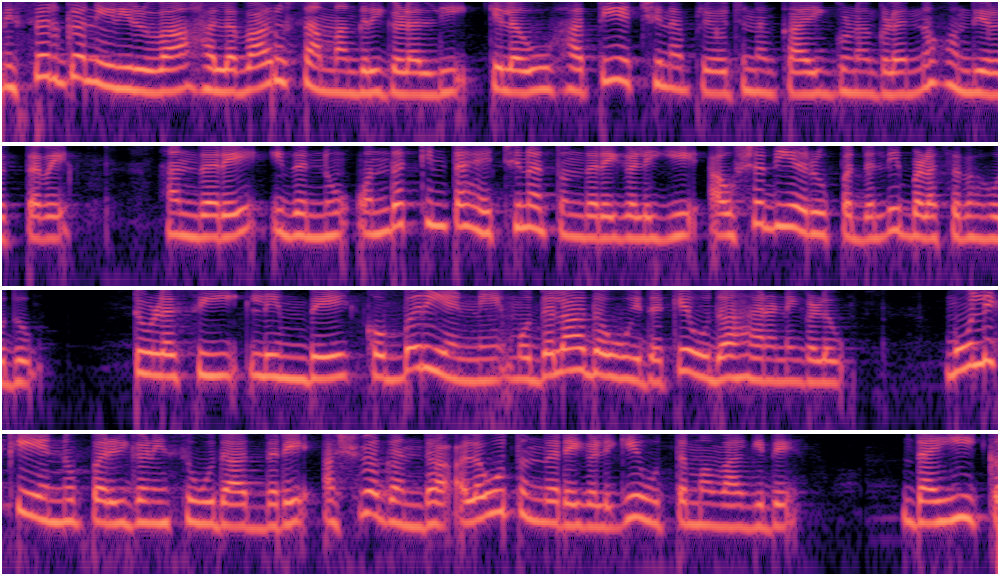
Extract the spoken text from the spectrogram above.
ನಿಸರ್ಗ ನೀಡಿರುವ ಹಲವಾರು ಸಾಮಗ್ರಿಗಳಲ್ಲಿ ಕೆಲವು ಅತಿ ಹೆಚ್ಚಿನ ಪ್ರಯೋಜನಕಾರಿ ಗುಣಗಳನ್ನು ಹೊಂದಿರುತ್ತವೆ. ಅಂದರೆ ಇದನ್ನು ಒಂದಕ್ಕಿಂತ ಹೆಚ್ಚಿನ ತೊಂದರೆಗಳಿಗೆ ಔಷಧಿಯ ರೂಪದಲ್ಲಿ ಬಳಸಬಹುದು. ತುಳಸಿ, ಲಿಂಬೆ, ಕೊಬ್ಬರಿ ಎಣ್ಣೆ ಮೊದಲಾದವು ಇದಕ್ಕೆ ಉದಾಹರಣೆಗಳು. ಮೂಲಿಕೆಯನ್ನು ಪರಿಗಣಿಸುವುದಾದರೆ ಅಶ್ವಗಂಧ ಹಲವು ತೊಂದರೆಗಳಿಗೆ ಉತ್ತಮವಾಗಿದೆ. ದೈಹಿಕ,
